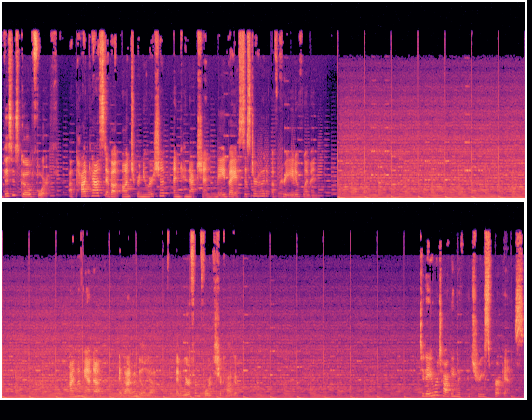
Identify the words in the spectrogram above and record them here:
This is Go Forth, a podcast about entrepreneurship and connection made by a sisterhood of creative women. I'm Amanda. And I'm Amelia, and we're from Forth Chicago. Today we're talking with Patrice Perkins.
